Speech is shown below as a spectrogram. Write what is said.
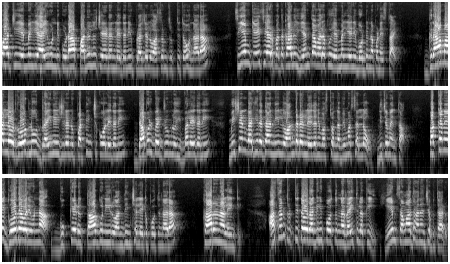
పార్టీ ఎమ్మెల్యే అయి ఉండి కూడా పనులు చేయడం లేదని ప్రజలు అసంతృప్తితో ఉన్నారా? సీఎం కేసీఆర్ పథకాలు ఎంతవరకు ఎమ్మెల్యేని ఒడ్డున పడేస్తాయి? గ్రామాల్లో రోడ్లు డ్రైనేజీలను పట్టించుకోలేదని డబుల్ బెడ్రూమ్లు ఇవ్వలేదని మిషన్ భగీరథ నీళ్ళు అందడం లేదని వస్తున్న విమర్శల్లో నిజమెంత? పక్కనే గోదావరి ఉన్న గుక్కెడు తాగునీరు అందించలేకపోతున్నారా? కారణాలేంటి? అసంతృప్తితో రగిలిపోతున్న రైతులకి ఏం సమాధానం చెబుతారు?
